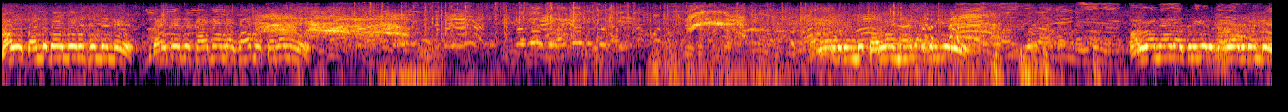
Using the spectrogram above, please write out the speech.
బాబు బండి బయలుదేరుతుందండి దయచేసి కారణాల బాబు పిల్లలు పర్వాదండి పర్వాలేదు నేల అతనికి పర్వ నేల అతనికి పర్వాదండి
